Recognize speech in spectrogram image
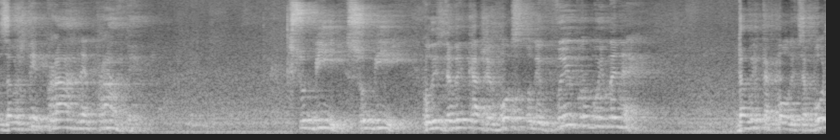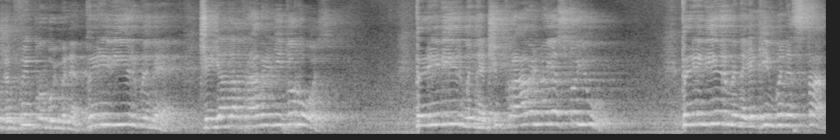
завжди прагне правди. Собі, собі. Колись Давид каже, Господи, випробуй мене. Давид так молиться, Боже, випробуй мене, перевір мене, чи я на правильній дорозі. Перевір мене, чи правильно я стою. Перевір мене, який в мене стан.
